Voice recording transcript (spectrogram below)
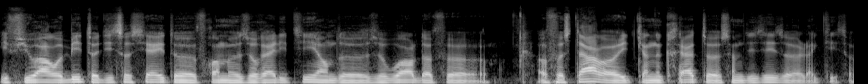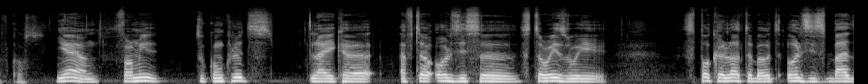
if you are a bit dissociated from the reality and the world of of a star, it can create some disease like this, of course. Yeah, and for me to conclude, like after all these stories we spoke a lot about all these bad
